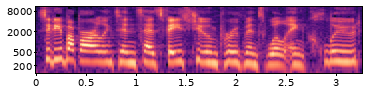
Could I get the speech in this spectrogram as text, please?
City of Upper Arlington says phase two improvements will include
